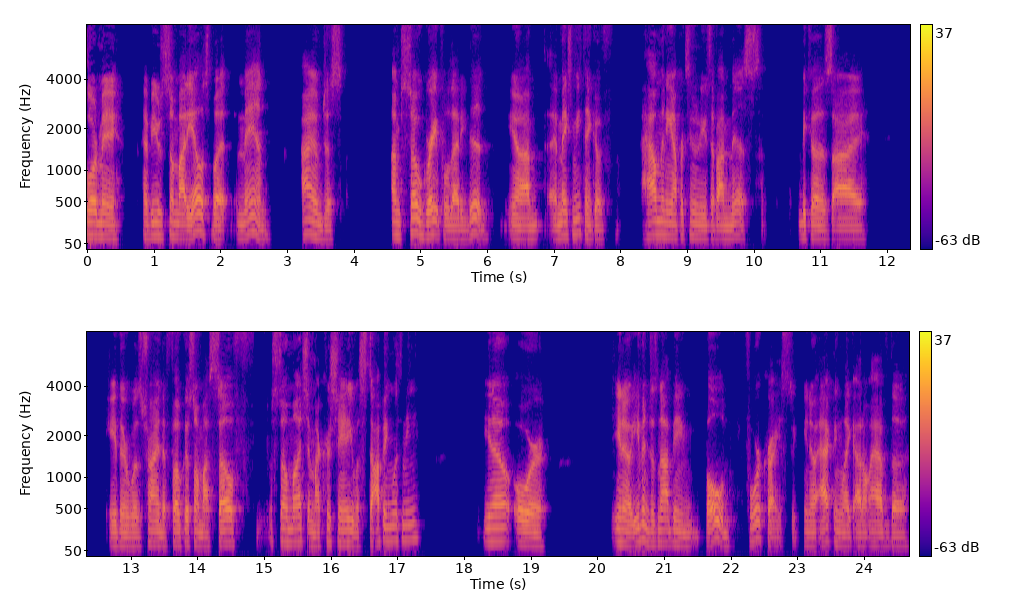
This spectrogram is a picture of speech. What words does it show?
Lord may have used somebody else, but man, I am just, I'm so grateful that He did. You know, I'm, it makes me think of how many opportunities have I missed because I either was trying to focus on myself so much and my Christianity was stopping with me, you know, or, you know, even just not being bold for Christ, you know, acting like I don't have the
